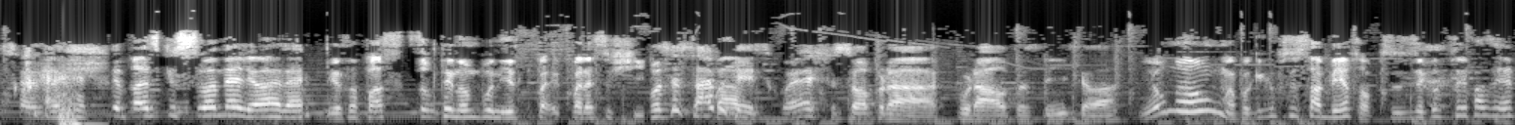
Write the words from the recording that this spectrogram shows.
Você faz o que sua melhor, né? Eu só faço só tem nome bonito que pa- que parece o chique. Você sabe o que é Squash? Só pra por alto assim, sei lá. Eu não, mas por que que eu preciso saber? Eu só preciso dizer que eu sei fazer.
